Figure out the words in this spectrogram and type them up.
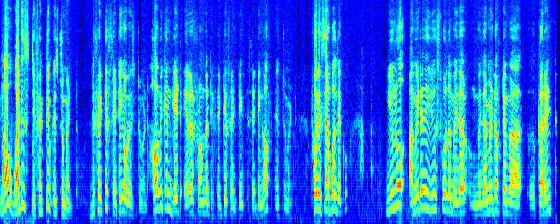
Now what is defective instrument? Defective setting of instrument. How we can get error from the defective setting of instrument? For example, देखो, you know ammeter is used for the measure, measurement of temp, uh, current.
